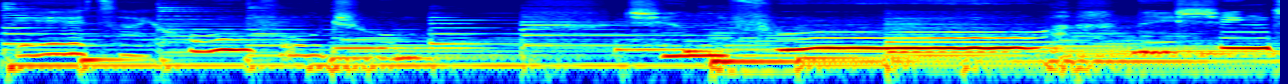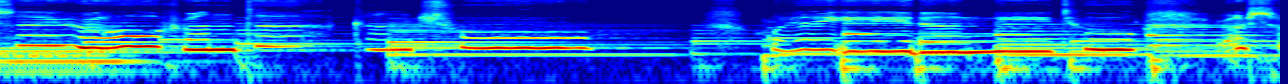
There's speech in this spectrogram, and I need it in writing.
别在乎付出，潜伏内心最柔软的感触，回忆。让生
